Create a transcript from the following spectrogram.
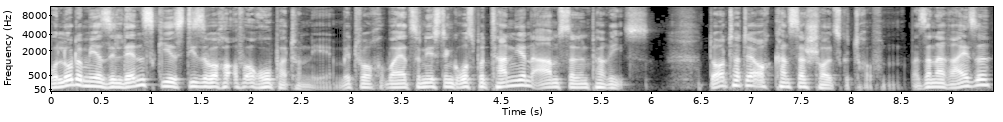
Volodymyr Zelensky ist diese Woche auf Europatournee. Mittwoch war er zunächst in Großbritannien, abends dann in Paris. Dort hat er auch Kanzler Scholz getroffen. Bei seiner Reise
